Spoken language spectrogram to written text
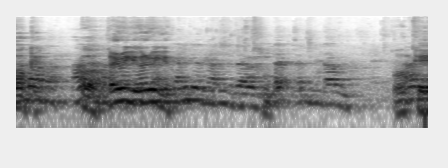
ഓക്കെ. ഓ. കഴിവിക്കും കഴിവിക്കും. ഓക്കെ.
